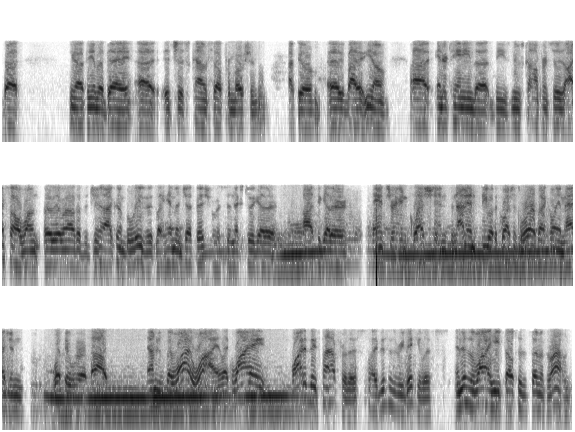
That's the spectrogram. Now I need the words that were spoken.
but you know, at the end of the day, uh, it's just kind of self promotion. I feel uh, by you know uh, entertaining the these news conferences. I saw one earlier when I was at the gym. I couldn't believe it. Like him and Jeff Fisher were sitting next to together, uh, together answering questions, and I didn't see what the questions were, but I can only imagine what they were about. And I'm just like, why, why, like, why, why did they sign up for this? Like, this is ridiculous. And this is why he fell to the seventh round,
